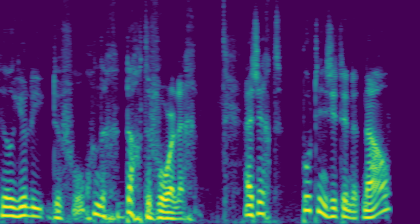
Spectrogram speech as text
wil jullie de volgende gedachte voorleggen. Hij zegt: Poetin zit in het nauw.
